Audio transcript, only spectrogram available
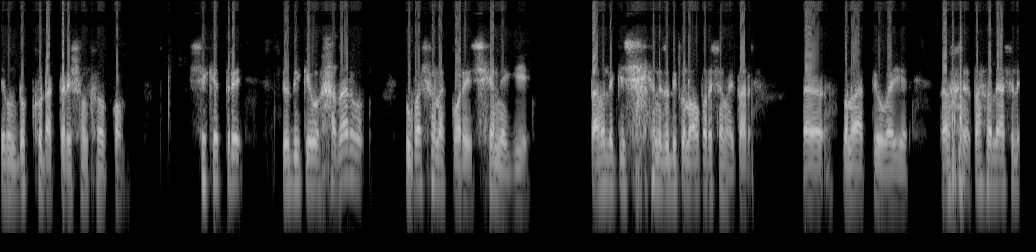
এবং দক্ষ ডাক্তারের সংখ্যাও কম। সেক্ষেত্রে যদি কেউ হাজার উপাসনা করে সেখানে গিয়ে, তাহলে কি সেখানে যদি কোনো অপারেশন হয় তার কোনো আত্মীয় ভাইয়ের তাহলে- আসলে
